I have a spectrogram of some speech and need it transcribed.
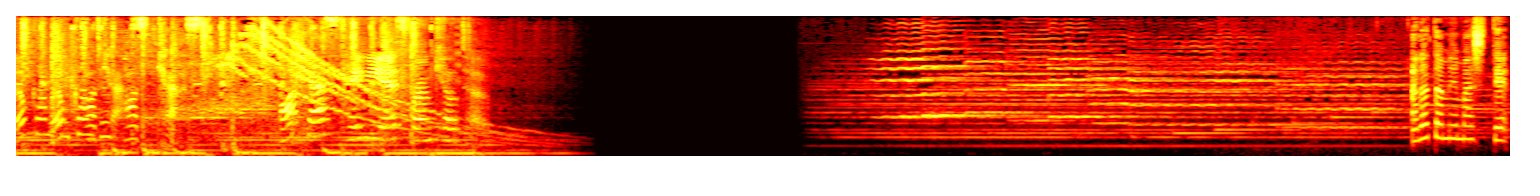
Welcome, Welcome to podcast. Podcast KBS from Kyoto. 改めまして、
